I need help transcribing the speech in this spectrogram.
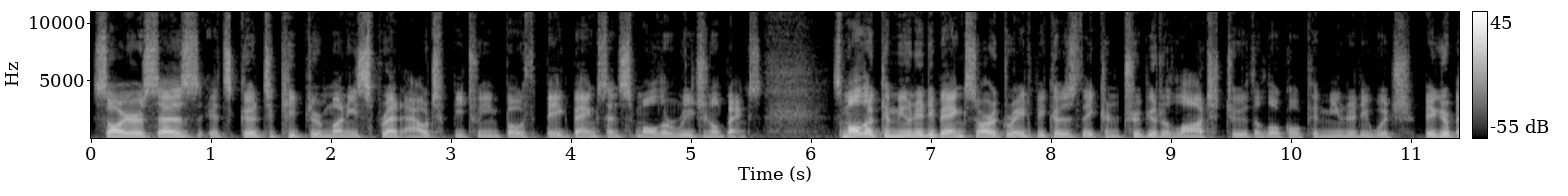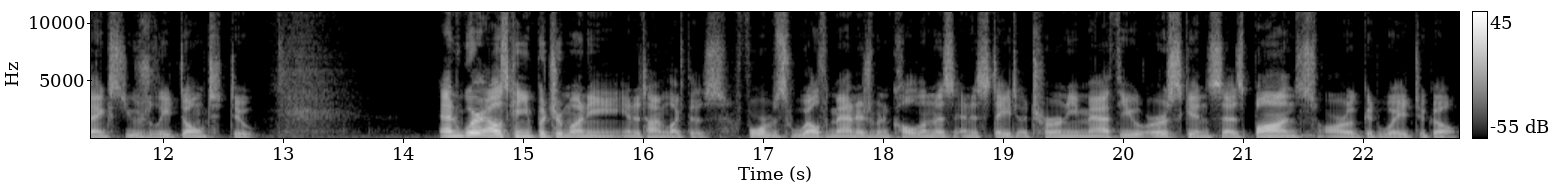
Sawyer says it's good to keep your money spread out between both big banks and smaller regional banks. Smaller community banks are great because they contribute a lot to the local community, which bigger banks usually don't do. And where else can you put your money in a time like this? Forbes wealth management columnist and estate attorney Matthew Erskine says bonds are a good way to go.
